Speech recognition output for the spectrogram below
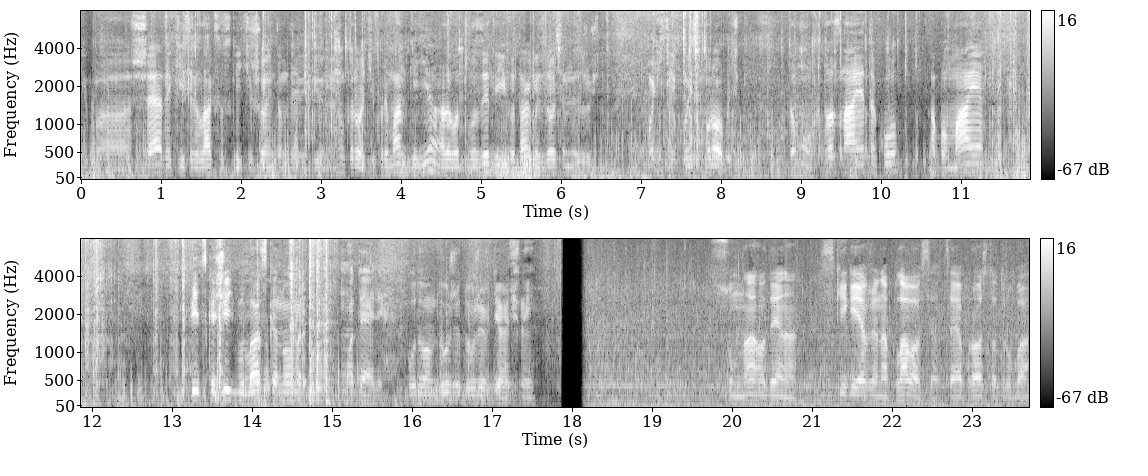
типа, шед якийсь релаксовський, чи що він там 9 дюймів. Ну, коротше, приманки є, але от возити їх отак ось зовсім незручно. Хочеться якоїсь коробочки. Тому хто знає таку або має, підскажіть, будь ласка, номер моделі. Буду вам дуже-дуже вдячний. Сумна година. Скільки я вже наплавався, це просто труба.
